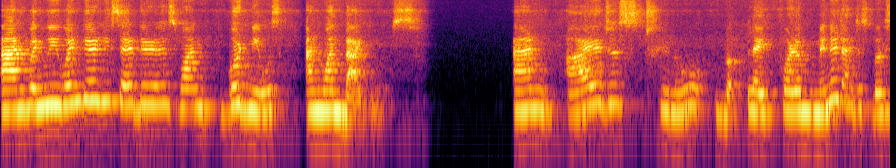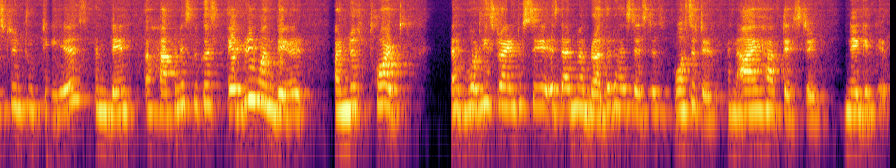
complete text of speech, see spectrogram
And when we went there, he said there is one good news and one bad news. And I just, you know, like for a minute, I just burst into tears and then happiness because everyone there underthought that what he's trying to say is that my brother has tested positive and I have tested negative.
